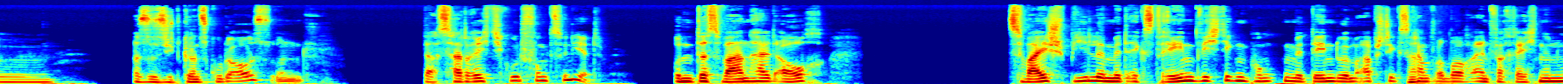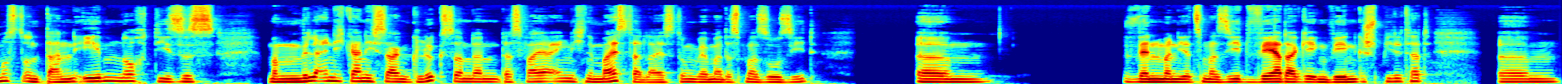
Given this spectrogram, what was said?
Äh, also sieht ganz gut aus und das hat richtig gut funktioniert. Und das waren halt auch zwei Spiele mit extrem wichtigen Punkten, mit denen du im Abstiegskampf aber auch einfach rechnen musst. Und dann eben noch dieses, man will eigentlich gar nicht sagen Glück, sondern das war ja eigentlich eine Meisterleistung, wenn man das mal so sieht. Ähm, wenn man jetzt mal sieht, wer da gegen wen gespielt hat. Ähm,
